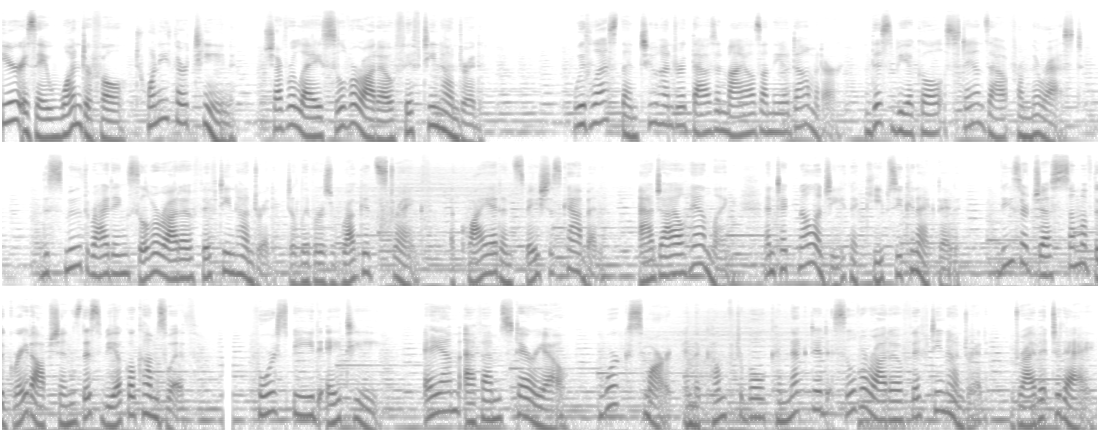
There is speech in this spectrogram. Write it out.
Here is a wonderful 2013 Chevrolet Silverado 1500. With less than 200,000 miles on the odometer, this vehicle stands out from the rest. The smooth-riding Silverado 1500 delivers rugged strength, a quiet and spacious cabin, agile handling, and technology that keeps you connected. These are just some of the great options this vehicle comes with. Four-speed AT, AM-FM stereo. Work smart in the comfortable, connected Silverado 1500. Drive it today.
